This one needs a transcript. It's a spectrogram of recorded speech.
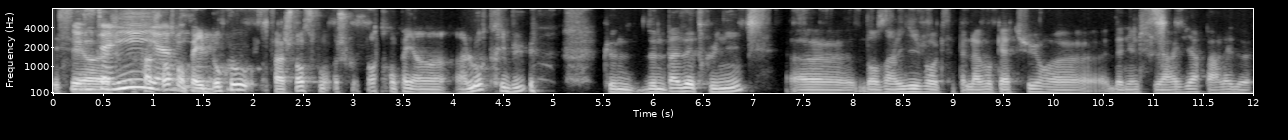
Et c'est, euh, je, pense qu'on paye beaucoup. Enfin, je pense qu'on, je pense qu'on paye un, lourd tribut que de ne pas être unis. Euh, dans un livre qui s'appelle L'avocature, euh, Daniel Sous-la-Rivière parlait de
